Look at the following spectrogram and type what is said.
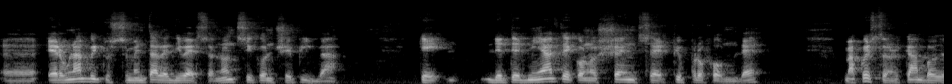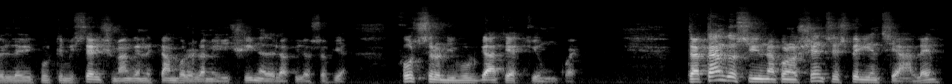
eh, era un habitus mentale diverso, non si concepiva che determinate conoscenze più profonde, ma questo nel campo dei culti misterici, ma anche nel campo della medicina, della filosofia, fossero divulgate a chiunque. Trattandosi di una conoscenza esperienziale,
